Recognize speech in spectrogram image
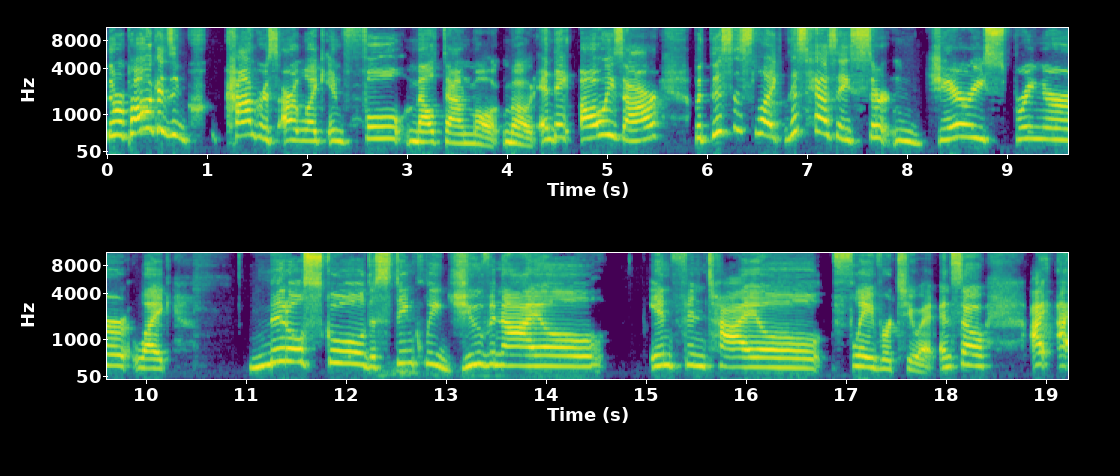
the Republicans in Congress are like in full meltdown mode, mode, and they always are. But this is like, this has a certain Jerry Springer, like middle school, distinctly juvenile, infantile flavor to it. And so, I, I,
